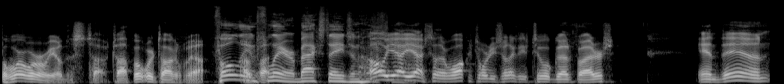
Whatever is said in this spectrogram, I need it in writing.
But where were we on this top? top? What were we talking about? Foley and Flair backstage and oh yeah, yeah. So they're walking toward each other like these two old gunfighters, and then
